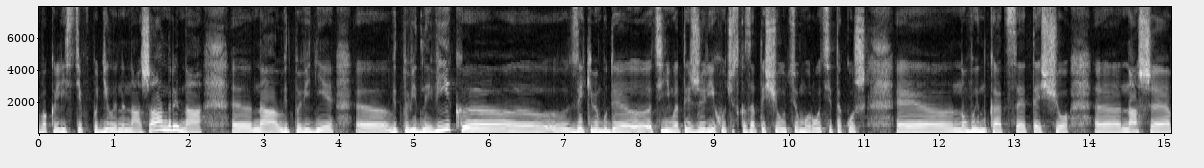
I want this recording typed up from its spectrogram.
вокалістів поділені на жанри, на на відповідні, відповідний вік, з якими буде оцінювати журі. Хочу сказати, що у цьому році також новинка це те, що наше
